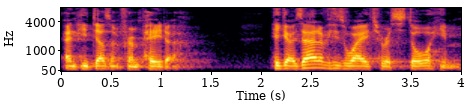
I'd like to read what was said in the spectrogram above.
and he doesn't from Peter. He goes out of his way to restore him,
